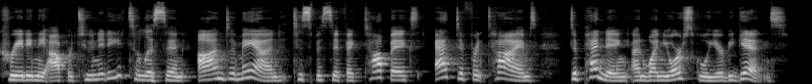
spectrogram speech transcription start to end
creating the opportunity to listen on demand to specific topics at different times, depending on when your school year begins.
